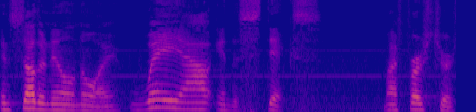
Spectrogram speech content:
in southern Illinois, way out in the sticks. My first church,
